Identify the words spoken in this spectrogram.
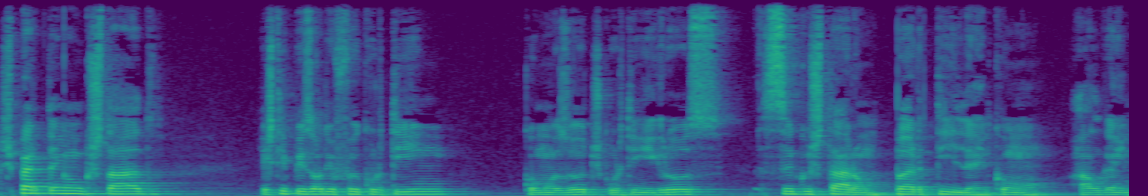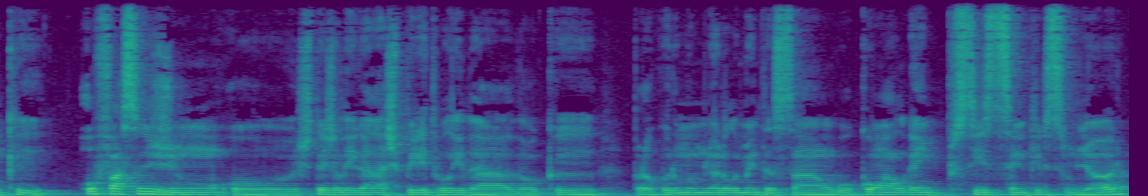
Espero que tenham gostado. Este episódio foi curtinho, como os outros, curtinho e grosso. Se gostaram, partilhem com alguém que ou faça jejum, ou esteja ligado à espiritualidade, ou que procure uma melhor alimentação, ou com alguém que precise sentir-se melhor,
